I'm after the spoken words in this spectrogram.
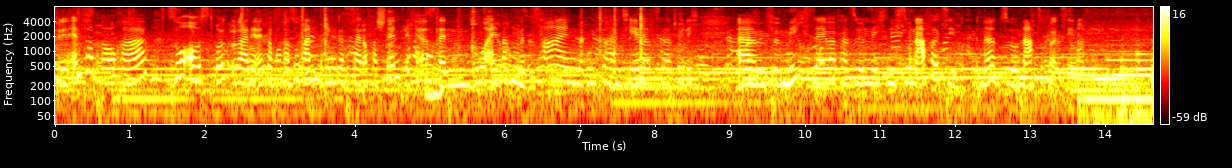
für, den Endverbraucher so ausdrückt oder an den Endverbraucher so ranbringt, dass es halt auch verständlich ist. Denn so einfach nur mit Zahlen rumzuhantieren, ist natürlich ähm, für mich selber persönlich nicht so nachvollziehbar, ne, so nachzuvollziehen. Und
